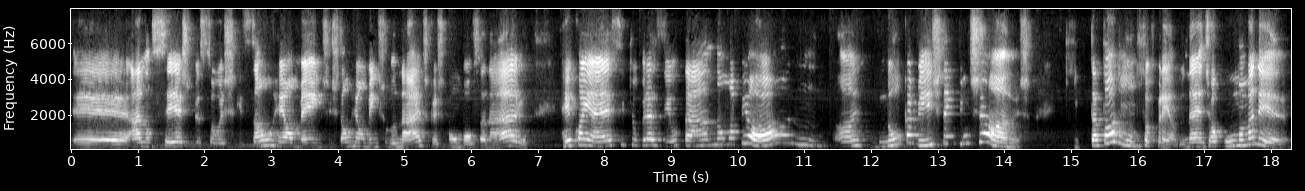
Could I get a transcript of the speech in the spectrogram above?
é, a não ser as pessoas que são realmente, estão realmente lunáticas com o Bolsonaro, reconhece que o Brasil está numa pior nunca vista em 20 anos. Está todo mundo sofrendo, né? De alguma maneira.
